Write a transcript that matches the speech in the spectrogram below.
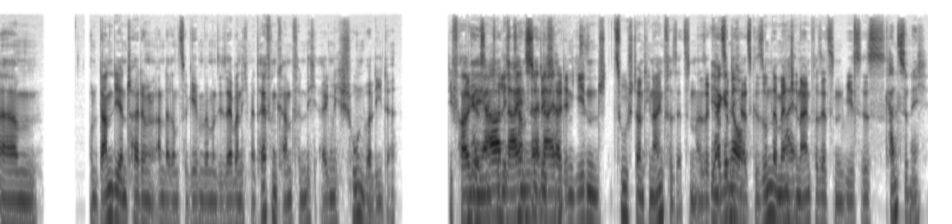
ähm, und dann die Entscheidung anderen zu geben, wenn man sie selber nicht mehr treffen kann, finde ich eigentlich schon valide. Die Frage ist Naja, natürlich, nein, kannst du nein, dich nein. halt in jeden Zustand hineinversetzen? Also Ja, kannst du genau. dich als gesunder Mensch Nein. hineinversetzen, wie es ist? Kannst du nicht.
